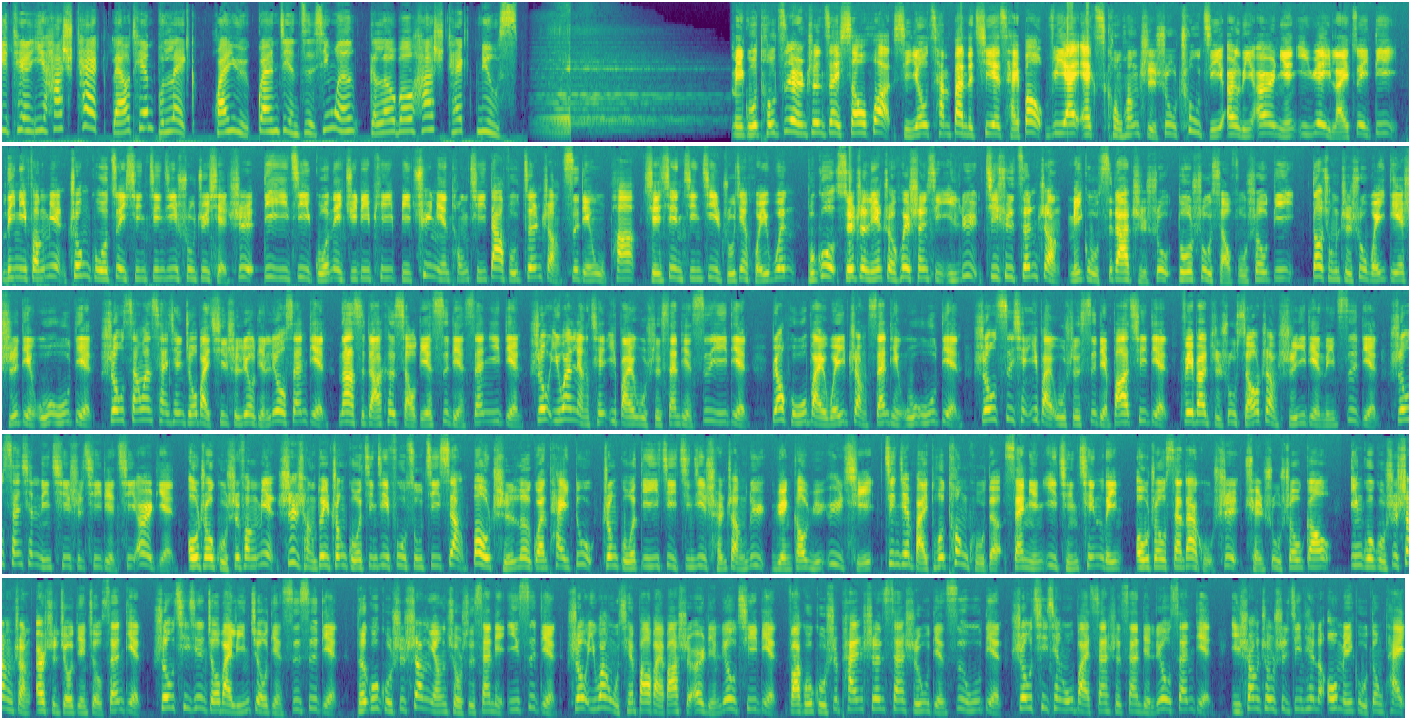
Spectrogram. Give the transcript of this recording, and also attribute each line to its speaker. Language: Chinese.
Speaker 1: 一天一 hashtag 聊天不累，寰宇关键字新闻 global hashtag news。
Speaker 2: 美国投资人正在消化喜忧参半的企业财报，VIX 恐慌指数触及二零二二年一月以来最低。另一方面，中国最新经济数据显示，第一季国内 GDP 比去年同期大幅增长四点五趴，显现经济逐渐回温。不过，随着联准会升息疑虑继续增长，美股四大指数多数小幅收低。道琼指数微跌十点五五点，收三万三千九百七十六点六三点；纳斯达克小跌四点三一点，收一万两千一百五十三点四一点；标普五百微涨三点五五点，收四千一百五十四点八七点；费半指数小涨十一点零四点，收三千零七十七点七二点。欧洲股市方面，市场对中国经济复苏迹象抱持乐观态度，中国第一季经济成长率远高于预期，渐渐摆脱痛苦的三年疫情清零。欧洲三大股市全数收高。英国股市上涨二十九点九三点，收七千九百零九点四四点；德国股市上扬九十三点一四点，收一万五千八百八十二点六七点；法国股市攀升三十五点四五点，收七千五百三十三点六三点。以上就是今天的欧美股动态，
